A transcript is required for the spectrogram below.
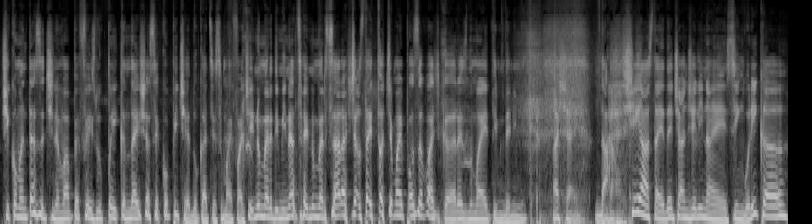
Și comentează cineva pe Facebook, păi când ai șase copii, ce educație să mai faci? Ei numeri dimineața, ai numeri seara și asta e tot ce mai poți să faci, că în rest nu mai ai timp de nimic. Așa e. Da. da. Și asta e. Deci Angelina e singurică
